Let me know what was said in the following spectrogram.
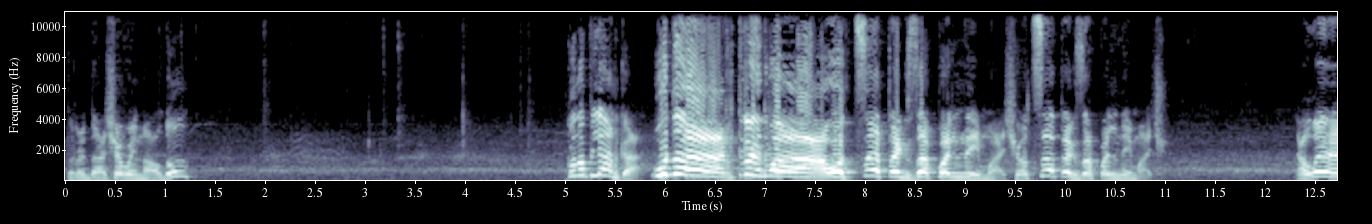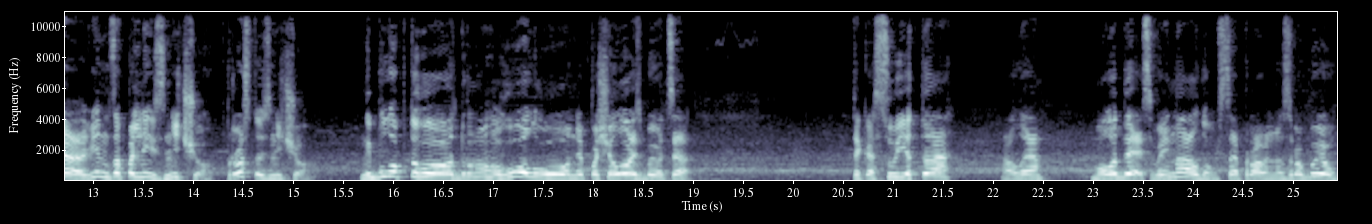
Передача Вейналдум. Коноплянка! Удар! 3-2! Оце так запальний матч! Оце так запальний матч. Але він запальний з нічого. Просто з нічого. Не було б того дурного голу, не почалось би оця така суєта, але молодець. Вейналдум все правильно зробив.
